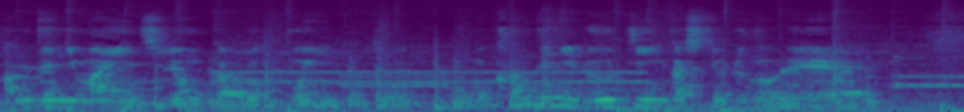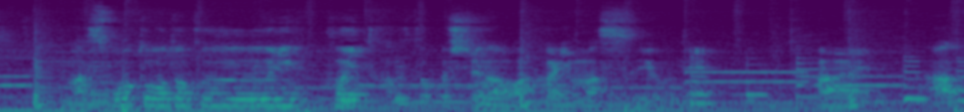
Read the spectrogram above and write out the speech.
完全に毎日4から6ポイントもう完全にルーティン化してるのでまあ、相当お得にポイント獲得してるのは分かりますよね。はい、あ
